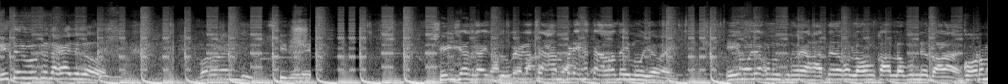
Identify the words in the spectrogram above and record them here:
নিজের মুখে দেখা দিল। সেই সাথে গাছ লোকের কাছে আম পেড়ে খেতে আলাদাই মজা ভাই এই মজা কোনো কিছু নয় হাতে দেখো লঙ্কা লবণ নিয়ে দাঁড়ায়। গরম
